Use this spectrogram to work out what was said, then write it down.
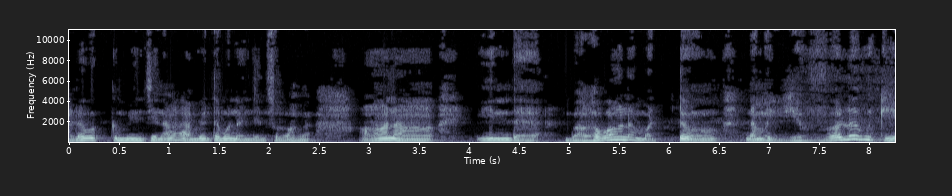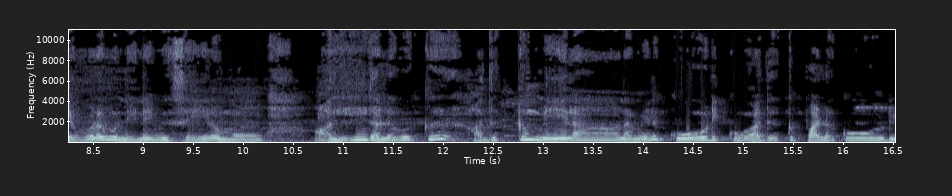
அளவுக்கு மிஞ்சினால் அமிர்தமும் நஞ்சுன்னு சொல்லுவாங்க. ஆனால் இந்த பகவானை மட்டும் நம்ம எவ்வளவுக்கு எவ்வளவு நினைவு செய்கிறோமோ அந்த அளவுக்கு அதுக்கு மேலான மேலும் கோடி கோ அதுக்கு பல கோடி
